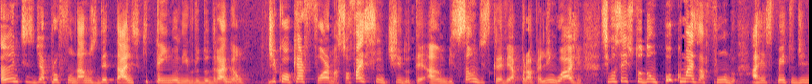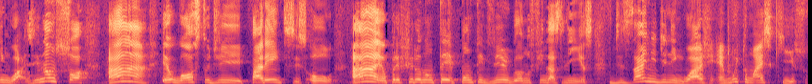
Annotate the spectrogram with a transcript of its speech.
antes de aprofundar nos detalhes que tem no livro do dragão. De qualquer forma, só faz sentido ter a ambição de escrever a própria linguagem se você estudou um pouco mais a fundo a respeito de linguagens. E não só, ah, eu gosto de parênteses, ou ah, eu prefiro não ter ponto e vírgula no fim das linhas. Design de linguagem é muito mais que isso.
